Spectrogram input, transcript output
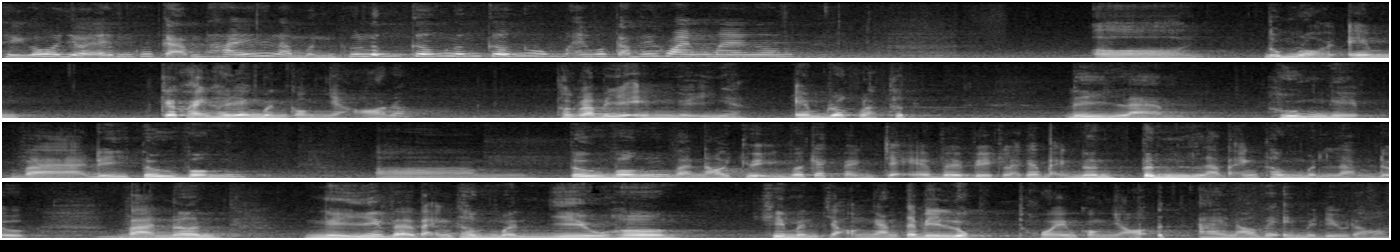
Thì có bao giờ em có cảm thấy là mình cứ lấn cấn lấn cấn không? Em có cảm thấy hoang mang không? Ờ đúng rồi, em, cái khoảng thời gian mình còn nhỏ đó, thật ra bây giờ em nghĩ nha, em rất là thích đi làm hướng nghiệp và đi tư vấn uh, tư vấn và nói chuyện với các bạn trẻ về việc là các bạn nên tin là bản thân mình làm được và nên nghĩ về bản thân mình nhiều hơn khi mình chọn ngành. Tại vì lúc hồi em còn nhỏ ít ai nói với em về điều đó.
